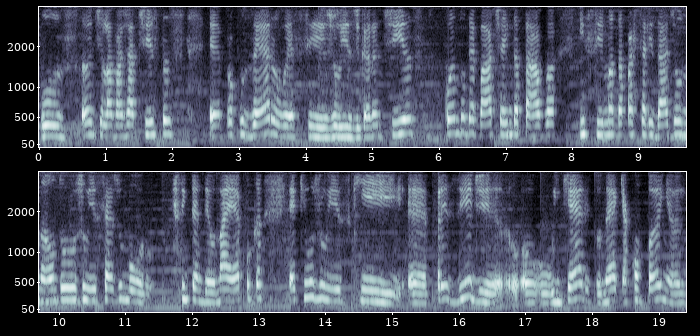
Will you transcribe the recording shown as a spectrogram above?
Os anti-lavajatistas é, propuseram esse juiz de garantias quando o debate ainda estava em cima da parcialidade ou não do juiz Sérgio Moro. Que se entendeu na época é que um juiz que é, preside o, o, inquérito, né, que acompanha,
